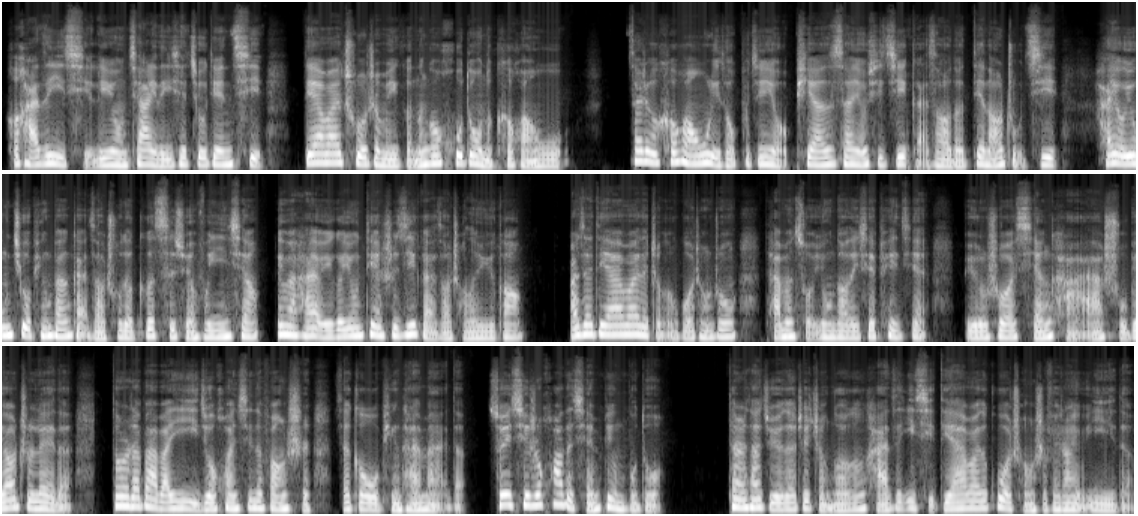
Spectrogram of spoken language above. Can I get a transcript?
和孩子一起利用家里的一些旧电器，DIY 出了这么一个能够互动的科幻屋。在这个科幻屋里头，不仅有 PS 三游戏机改造的电脑主机，还有用旧平板改造出的歌词悬浮音箱，另外还有一个用电视机改造成的鱼缸。而在 DIY 的整个过程中，他们所用到的一些配件，比如说显卡呀、鼠标之类的，都是他爸爸以以旧换新的方式在购物平台买的。所以其实花的钱并不多，但是他觉得这整个跟孩子一起 DIY 的过程是非常有意义的，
